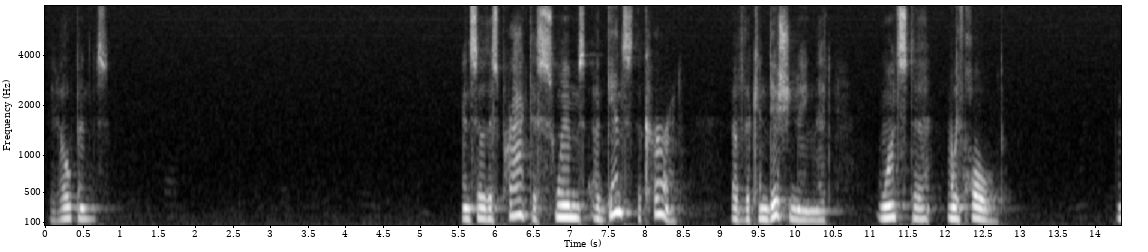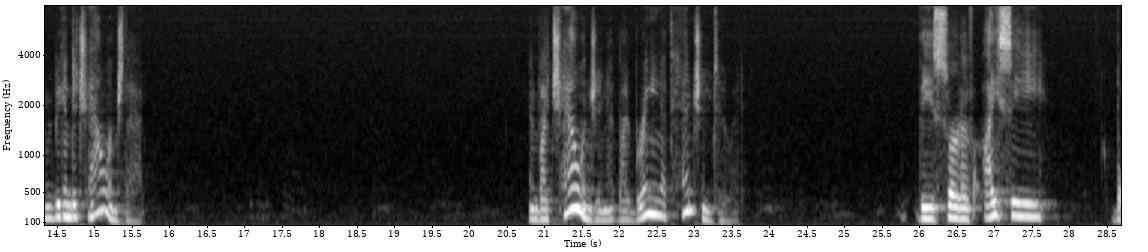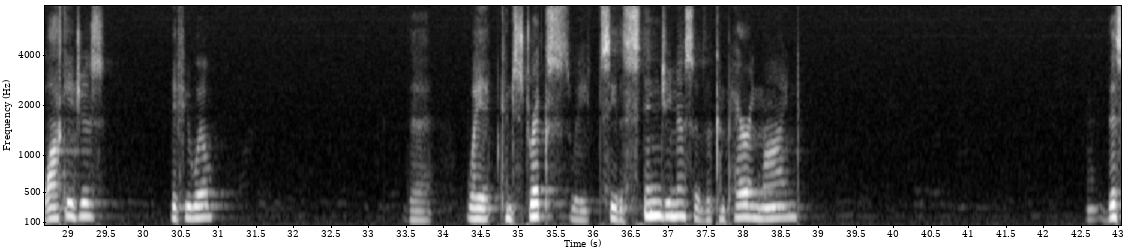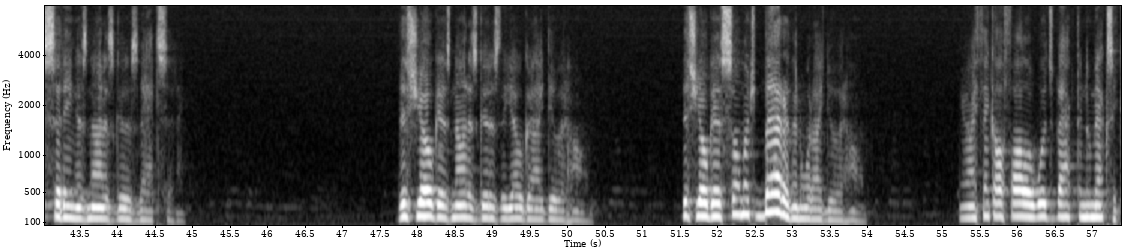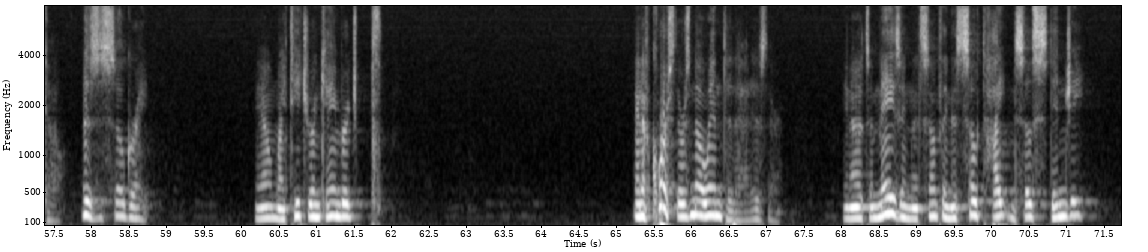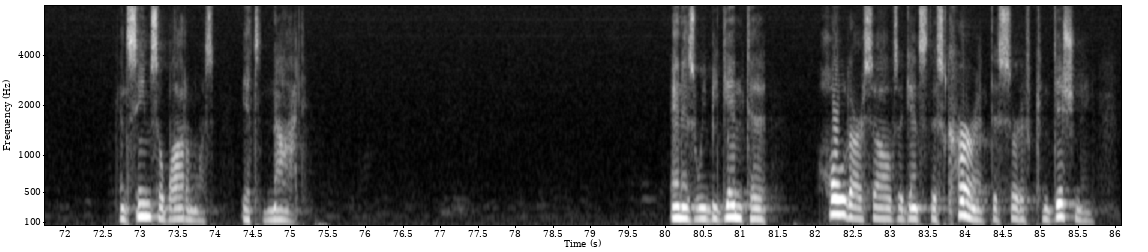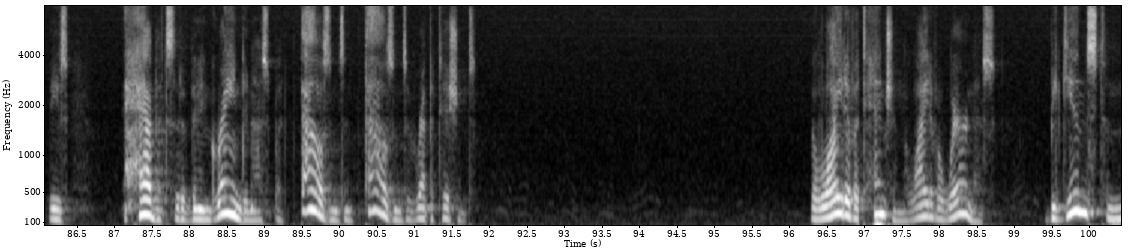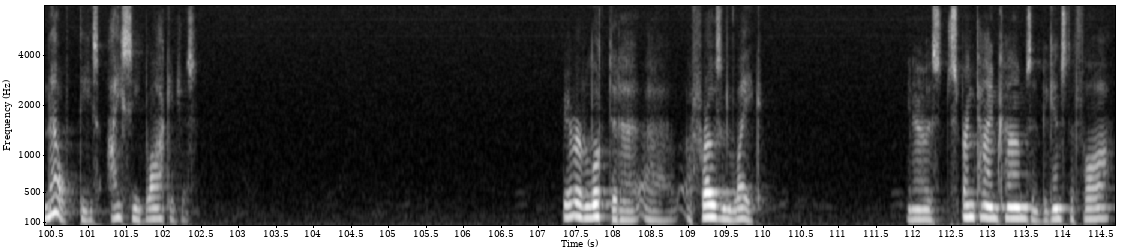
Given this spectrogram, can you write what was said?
it opens. And so this practice swims against the current of the conditioning that wants to withhold. And we begin to challenge that. And by challenging it, by bringing attention to it, these sort of icy blockages, if you will, the way it constricts, we see the stinginess of the comparing mind. This sitting is not as good as that sitting. This yoga is not as good as the yoga I do at home. This yoga is so much better than what I do at home. You know, I think I'll follow Woods back to New Mexico. This is so great. You know, my teacher in Cambridge. Pfft. And of course, there's no end to that, is there? You know, it's amazing that something that's so tight and so stingy can seem so bottomless. It's not. And as we begin to hold ourselves against this current, this sort of conditioning, these habits that have been ingrained in us by thousands and thousands of repetitions, the light of attention, the light of awareness, begins to melt these icy blockages. You ever looked at a, a, a, frozen lake? You know, as springtime comes and it begins to thaw,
